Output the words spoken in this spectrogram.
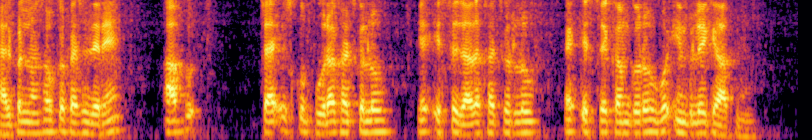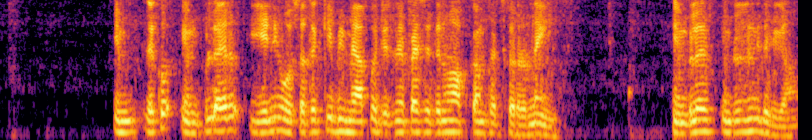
हेल्पर अलाउंस आपको पैसे दे रहे हैं। आप चाहे इसको पूरा खर्च कर लो या इससे ज़्यादा खर्च कर लो, या इससे कम करो, वो एम्प्लॉय के हाथ में है। देखो एम्प्लॉयर ये नहीं हो सकता कि भी मैं आपको जितने पैसे दे रहा हूँ, आप कम खर्च कर रहे हो। नहीं। एम्प्लॉयर एम्प्लॉयर नहीं देखेगा।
